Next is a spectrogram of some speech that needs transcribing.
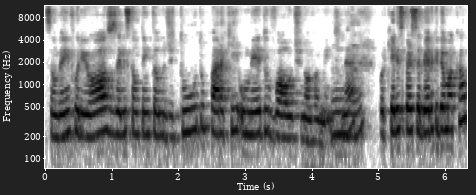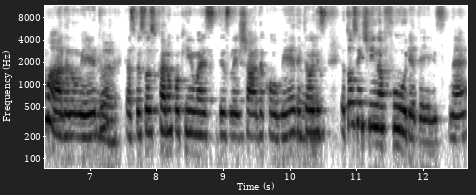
são bem furiosos, eles estão tentando de tudo para que o medo volte novamente, né? uhum. né? Porque eles perceberam que deu uma acalmada no medo, é. que as pessoas ficaram um pouquinho mais desleixadas com o medo, então uhum. então eles, eu estou sentindo a fúria deles, né?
